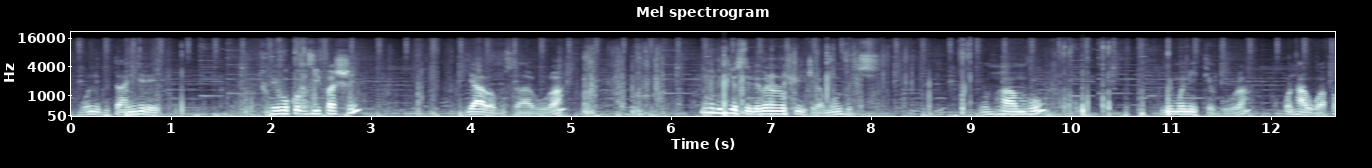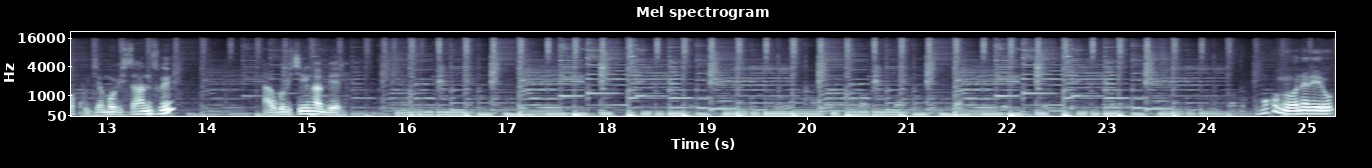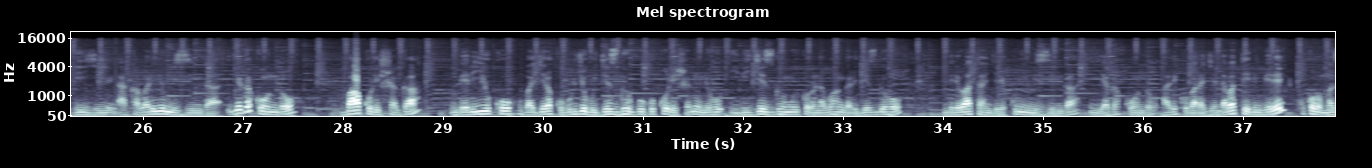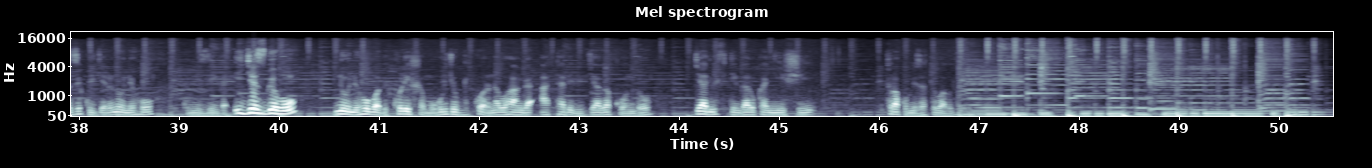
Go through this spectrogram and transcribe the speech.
ubundi dutangire turebe uko byifashe yaba gusarura n'ibindi byose birebana no kwinjira mu nzuki. Niyo mpamvu ndimo nitegura kuko ntabwo wapfa kujyamo bisanzwe ntabwo bikiri nka mbere. Nk'uko mubibona rero iyi akaba ariyo mizinga ya gakondo bakoreshaga mbere y'uko bagera ku buryo bugezweho bwo gukoresha noneho ibigezweho mu ikoranabuhanga rigezweho. Mbere batangiriye kuri iyi mizinga ya gakondo ariko baragenda batera imbere kuko bamaze kugera noneho ku mizinga igezweho noneho babikoresha mu buryo bw'ikoranabuhanga atari ibi bya gakondo. Byari bifite ingaruka nyinshi turakomeza tubabwira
